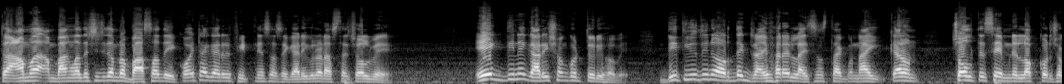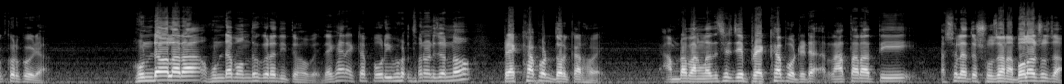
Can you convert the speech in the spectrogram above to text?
তো আমরা বাংলাদেশে যদি আমরা বাসা দিই, কয়টা গাড়ির ফিটনেস আছে? গাড়িগুলো রাস্তায় চলবে? একদিনে গাড়ি সংকট তৈরি হবে। দ্বিতীয় দিনে অর্ধেক ড্রাইভারের লাইসেন্স থাকবে, নাই। কারণ চলতেছে এমনি লক্কর চক্কর কইরা। হুন্ডাওয়ালারা হুন্ডা বন্ধ করে দিতে হবে। দেখেন, একটা পরিবর্তনের জন্য প্রেক্ষাপট দরকার হয়। আমরা বাংলাদেশের যে প্রেক্ষাপট, এটা রাতারাতি আসলে এত সোজা না, বলা সোজা।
